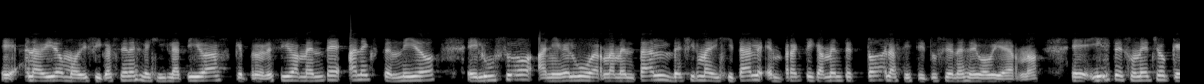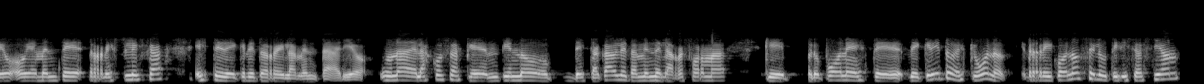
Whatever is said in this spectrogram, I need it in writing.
eh, han habido modificaciones legislativas que progresivamente han extendido el uso a nivel gubernamental de firma digital en prácticamente todas las instituciones de gobierno. Eh, y este es un hecho que obviamente refleja este decreto reglamentario. Una de las cosas que entiendo destacable también de la reforma que propone este decreto es que, bueno, reconoce la utilización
